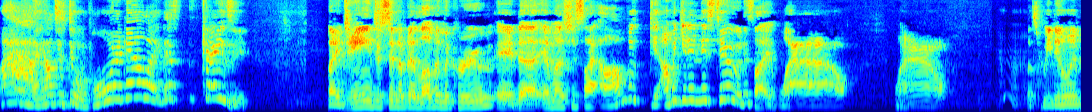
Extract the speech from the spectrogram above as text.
wow, y'all just doing porn now? Like that's crazy. Like Jean just sitting up there loving the crew, and uh, Emma's just like, "Oh, I'm gonna get, I'm gonna get in this too." And it's like, "Wow, wow, that's what we doing."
